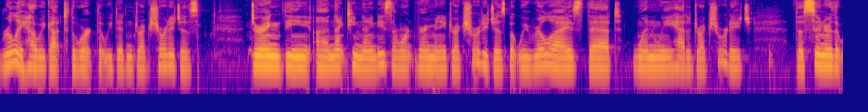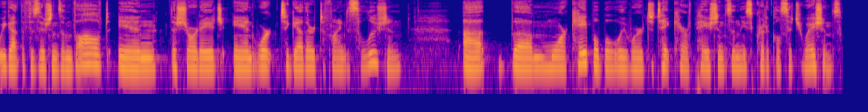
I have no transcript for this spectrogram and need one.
really how we got to the work that we did in drug shortages. During the uh, 1990s, there weren't very many drug shortages, but we realized that when we had a drug shortage, the sooner that we got the physicians involved in the shortage and worked together to find a solution, uh, the more capable we were to take care of patients in these critical situations.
